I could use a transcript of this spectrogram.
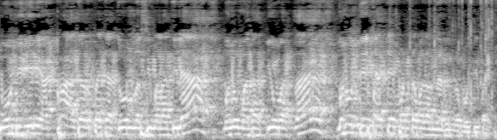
मोदीजींनी अठरा हजार रुपयाच्या दोन लसी मला दिल्या म्हणून माझा जीव वाचला. म्हणून देशाचे पंतप्रधान नरेंद्र मोदी पाहिजे.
